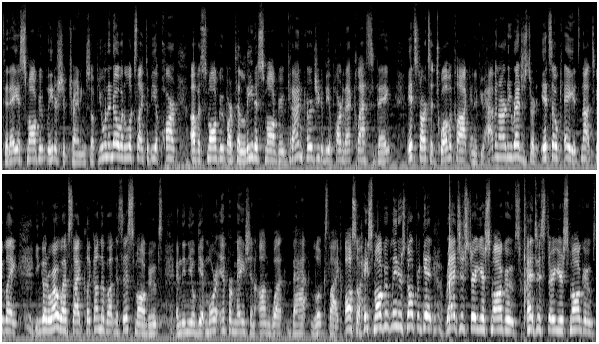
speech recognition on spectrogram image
Today is small group leadership training. So if you want to know what it looks like to be a part of a small group or to lead a small group, can I encourage you to be a part of that class today? It starts at 12 o'clock, and if you haven't already registered, it's okay. It's not too late. You can go to our website, click on the button that says small groups, and then you'll get more information on what that looks like. Also, hey, small group leaders, don't forget, register your small groups. Register your small groups.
